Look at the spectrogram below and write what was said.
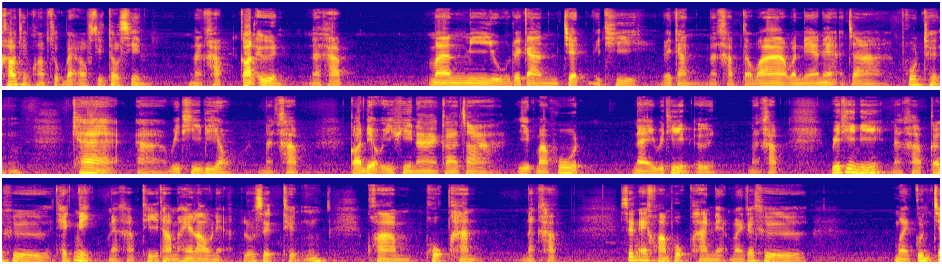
เข้าถึงความสุขแบบออกซิโทซินนะครับก่อนอื่นนะครับมันมีอยู่ด้วยกัน 7 วิธีด้วยกันนะครับ แต่ว่าวันนี้เนี่ยจะพูดถึงแค่วิธีเดียวนะครับ ก็เดี๋ยว EP หน้าก็จะหยิบมาพูดในวิธีอื่นๆนะครับ วิธีนี้นะครับก็คือเทคนิคนะครับที่ทำให้เราเนี่ยรู้สึกถึงความผูกพันนะครับ ซึ่งไอ้ความผูกพันเนี่ยมันก็คือเหมือนกุญแจ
